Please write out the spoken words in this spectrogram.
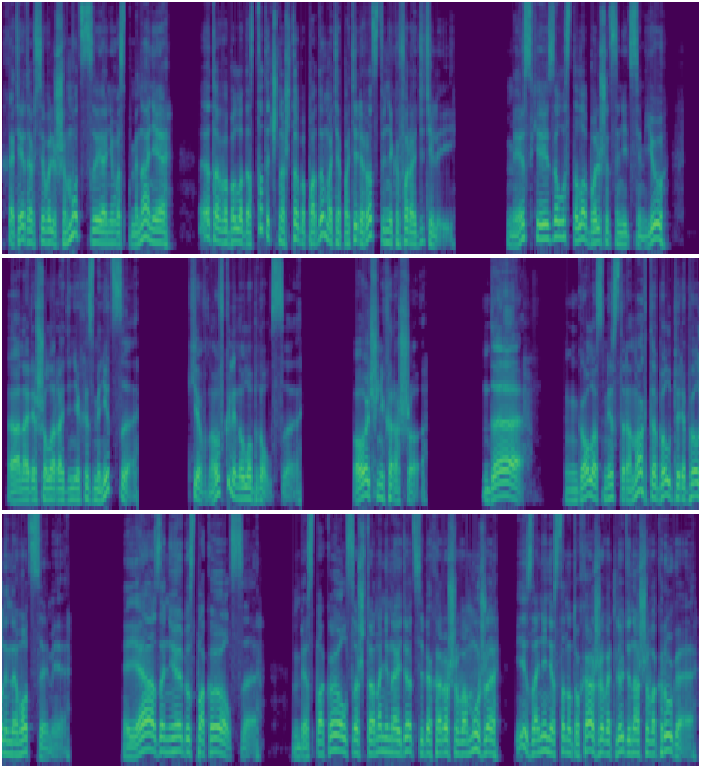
Хотя это всего лишь эмоции, а не воспоминания, этого было достаточно, чтобы подумать о потере родственников и родителей. Мисс Хейзел стала больше ценить семью, а она решила ради них измениться. Кивнув, Клин улыбнулся. «Очень хорошо». «Да», Голос мистера Махта был переполнен эмоциями. «Я за нее беспокоился. Беспокоился, что она не найдет себе хорошего мужа, и за ней не станут ухаживать люди нашего круга.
